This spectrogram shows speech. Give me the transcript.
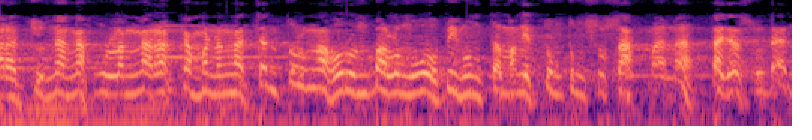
Arjuna ngahulang ngaraka menengah centul ngahurun balung wo bingung temangi tungtung susah mana? Tanya sudan.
